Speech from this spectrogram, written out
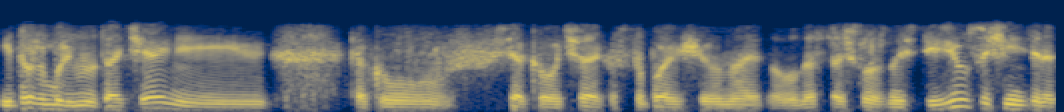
И тоже были минуты отчаяния, и как у всякого человека, вступающего на эту достаточно сложную стезю сочинителя.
